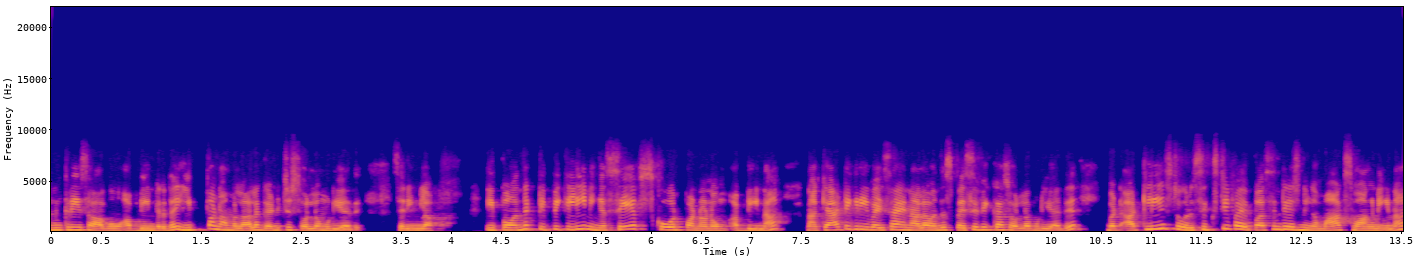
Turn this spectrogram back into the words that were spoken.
இன்க்ரீஸ் ஆகும் அப்படின்றத இப்ப நம்மளால கணிச்சு சொல்ல முடியாது. சரிங்களா? இப்போ வந்து டிப்பிக்கலி நீங்க சேஃப் ஸ்கோர் பண்ணணும் அப்படின்னா நான் கேட்டகரி வைஸா என்னால வந்து ஸ்பெசிஃபிக்கா சொல்ல முடியாது. பட் அட்லீஸ்ட் ஒரு சிக்ஸ்டி ஃபைவ் பர்சன்டேஜ் நீங்க மார்க்ஸ் வாங்கினீங்கன்னா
